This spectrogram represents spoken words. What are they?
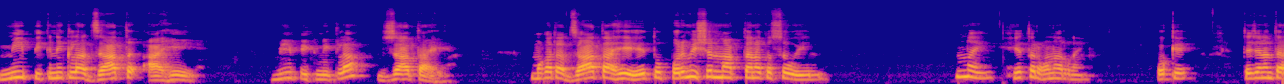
मी पिकनिकला जात आहे. मी पिकनिकला जात आहे. मग आता जात आहे तो परमिशन मागताना कसं होईल? नाही हे तर होणार नाही. ओके त्याच्यानंतर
